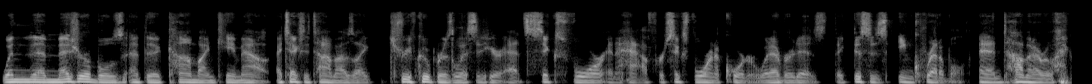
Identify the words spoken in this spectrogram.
When the measurables at the combine came out, I texted Tom, I was like, Sharife Cooper is listed here at six four and a half or six four and a quarter, whatever it is. Like this is incredible. And Tom and I were like,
